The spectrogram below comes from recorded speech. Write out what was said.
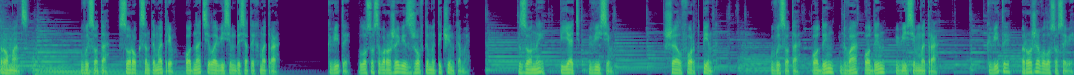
Романс. Висота 40 см 1,8 метра. Квіти лососово-рожеві з жовтими тичинками. Зони 5-8. Шелфорд Пінк. Висота 1, 2, 1, 8 метра. Квіти рожево-лососеві.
